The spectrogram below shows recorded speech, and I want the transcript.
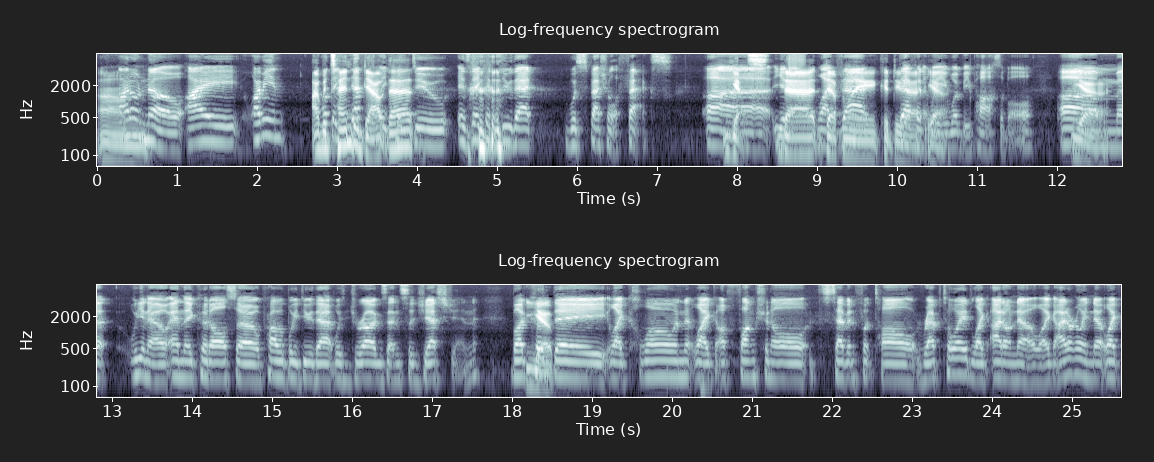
Um, I don't know. I I mean, I would tend to doubt that. Do is they could do that with special effects. Uh, yes, that know, like definitely that could do definitely that. Definitely would be possible. Um, yeah. You know, and they could also probably do that with drugs and suggestion. But could yep. they like clone like a functional seven foot tall reptoid? Like I don't know. Like I don't really know. Like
